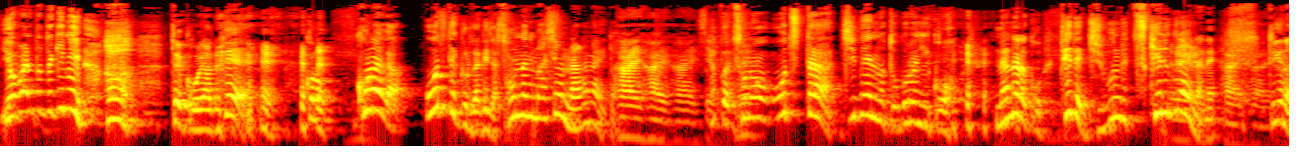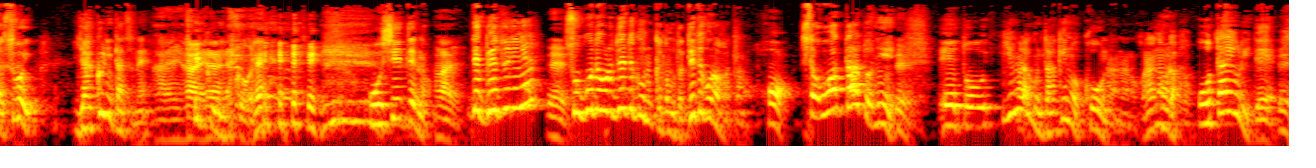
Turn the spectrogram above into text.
呼ばれた時に、はぁってこうやって、この粉が落ちてくるだけじゃそんなに真っ白にならないと。はいはいはい。やっぱりそ、の落ちた地面のところにこう、なんならこう手で自分でつけるぐらいなね、はいはい。っていうのはすごい役に立つね。はいはいはい。テクニックをね、教えてんの。はい。で、別にね、ええ。そこで俺出てくるかと思ったら出てこなかったの。はしたら終わった後に、ええ。っ、と、日村くんだけのコーナーなのかな。なんはい。はいか、お便りで、ええ。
